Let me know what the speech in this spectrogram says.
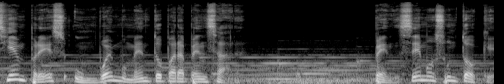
siempre es un buen momento para pensar. Pensemos un toque.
